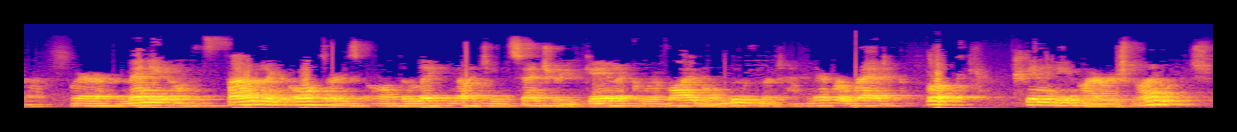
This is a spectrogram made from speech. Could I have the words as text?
uh, where many of the founding authors of the late 19th century Gaelic revival movement have never read a book in the Irish language.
